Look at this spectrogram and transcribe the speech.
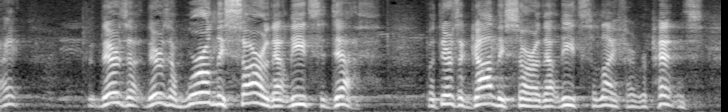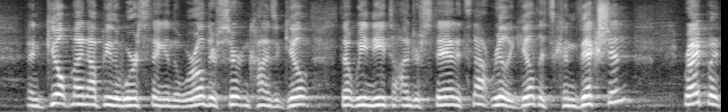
Right? There's a, there's a worldly sorrow that leads to death, but there's a godly sorrow that leads to life and repentance. And guilt might not be the worst thing in the world. There's certain kinds of guilt that we need to understand. It's not really guilt, it's conviction, right? But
